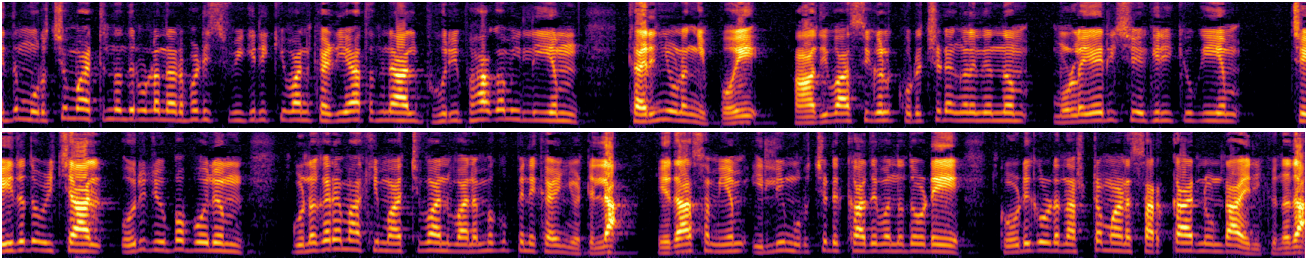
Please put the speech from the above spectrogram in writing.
ഇത് മുറിച്ചു മാറ്റുന്നതിനുള്ള നടപടി സ്വീകരിക്കുവാൻ കഴിയാത്തതിനാൽ ഭൂരിഭാഗം ഇല്ലിയും കരിഞ്ഞുണങ്ങിപ്പോയി. ആദിവാസികൾ കുറിച്ചിടങ്ങളിൽ നിന്നും മുളയേരി ശേഖരിക്കുകയും ചെയ്തതൊഴിച്ചാൽ ഒരു രൂപ പോലും ഗുണകരമാക്കി മാറ്റുവാൻ വനംവകുപ്പിന് കഴിഞ്ഞിട്ടില്ല. യഥാസമയം ഇല്ലി മുറിച്ചെടുക്കാതെ വന്നതോടെ കോടികളുടെ നഷ്ടമാണ് സർക്കാരിനുണ്ടായിരിക്കുന്നത്.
